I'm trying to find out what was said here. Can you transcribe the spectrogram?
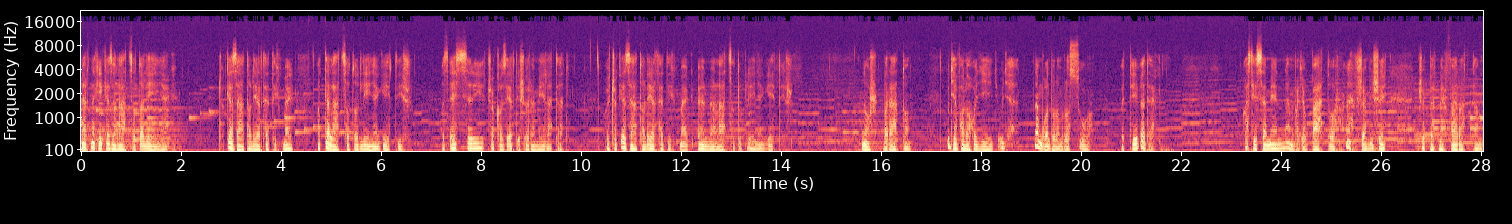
mert nekik ez a látszat a lényeg. Csak ezáltal érthetik meg a te látszatod lényegét is. Az egyszeri csak azért is öröméletet, hogy csak ezáltal érthetik meg önnel látszatok lényegét is. Nos, barátom, ugye valahogy így, ugye? Nem gondolom rosszul. Vagy tévedek? Azt hiszem, én nem vagyok bátor. Eh, semmisé. Csöppet megfáradtam.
